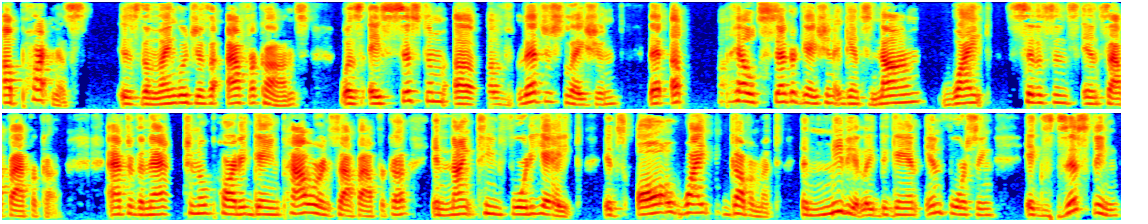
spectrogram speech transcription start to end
apartness is the language of the Afrikaans was a system of, of legislation that upheld segregation against non-white citizens in South Africa after the National Party gained power in South Africa in 1948, its all white government immediately began enforcing existing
